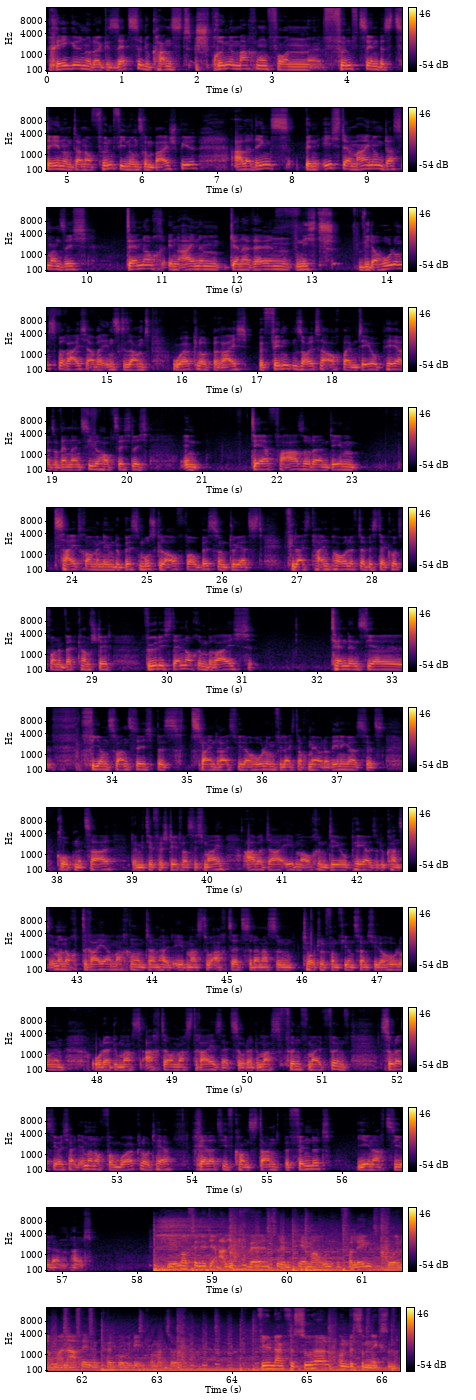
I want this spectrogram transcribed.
Regeln oder Gesetze. Du kannst Sprünge machen von 15 bis 10 und dann auf 5, wie in unserem Beispiel. Allerdings bin ich der Meinung, dass man sich dennoch in einem generellen, nicht Wiederholungsbereich, aber insgesamt Workload-Bereich befinden sollte, auch beim DOP. Also wenn dein Ziel hauptsächlich in der Phase oder in dem Zeitraum, in dem du bist, Muskelaufbau bist und du jetzt vielleicht kein Powerlifter bist, der kurz vor einem Wettkampf steht, würde ich dennoch im Bereich tendenziell 24 bis 32 Wiederholungen, vielleicht auch mehr oder weniger, ist jetzt grob eine Zahl, damit ihr versteht, was ich meine. Aber da eben auch im DOP, also du kannst immer noch Dreier machen und dann halt eben hast du acht Sätze, dann hast du ein Total von 24 Wiederholungen. Oder du machst Achter und machst drei Sätze oder du machst fünf mal fünf, so dass ihr euch halt immer noch vom Workload her relativ konstant befindet, je nach Ziel dann halt. Wie immer findet ihr alle Quellen zu dem Thema unten verlinkt, wo ihr nochmal nachlesen könnt, wo wir die Informationen haben. Vielen Dank fürs Zuhören und bis zum nächsten Mal.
